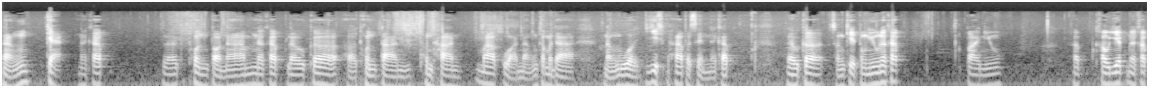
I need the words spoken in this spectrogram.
หนังแกะนะครับ แล้วทนต่อน้ำนะครับ แล้วก็ทนทานทนทานมากกว่าหนังธรรมดาหนังวัว 25%นะครับ แล้วก็สังเกตตรงนิ้วนะครับ ปลายนิ้วครับเขาเย็บนะครับ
